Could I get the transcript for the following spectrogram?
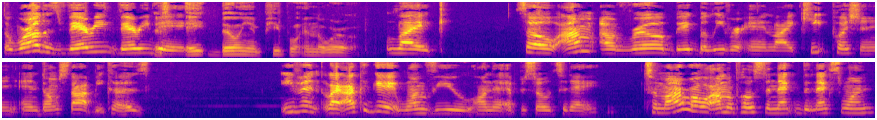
The world is very, very There's big. Eight billion people in the world. Like, so I'm a real big believer in like keep pushing and don't stop because even like I could get one view on the episode today. Tomorrow I'm gonna post the next the next one,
